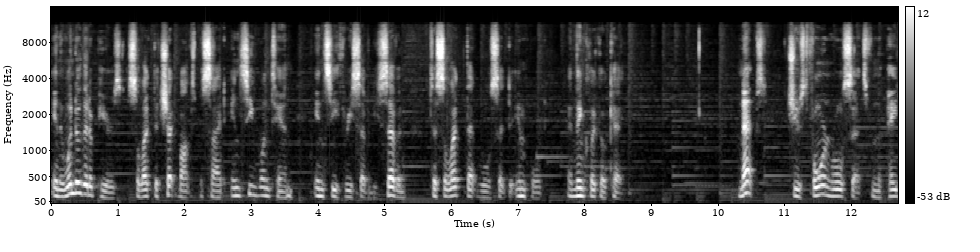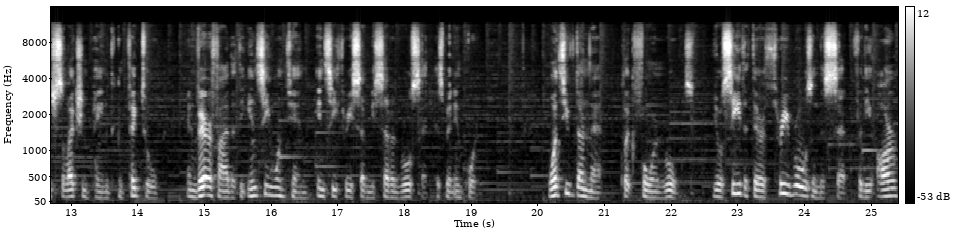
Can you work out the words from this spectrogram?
In the window that appears, select the checkbox beside NC110 NC377 to select that rule set to import, and then click OK. Next, choose Foreign Rule Sets from the page selection pane of the config tool and verify that the NC110 NC377 rule set has been imported. Once you've done that, click Foreign Rules. You'll see that there are three rules in this set for the R,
